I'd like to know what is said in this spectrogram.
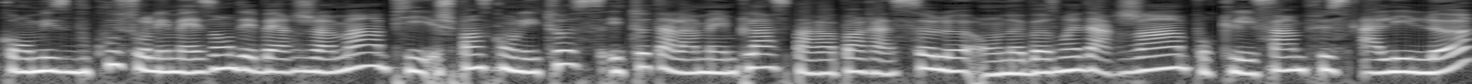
qu'on mise beaucoup sur les maisons d'hébergement. Puis je pense qu'on est tous et toutes à la même place par rapport à ça. Là. On a besoin d'argent pour que les femmes puissent aller là.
